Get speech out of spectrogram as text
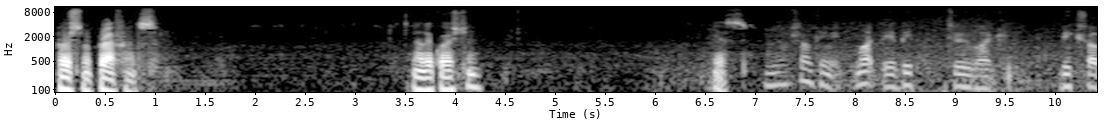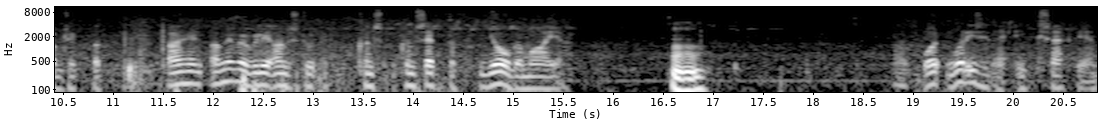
personal preference. Another question? Yes. Something it might be a bit too like big subject, but I had, I've never really understood the con- concept of yoga maya. Mm-hmm. Like what what is it exactly, and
